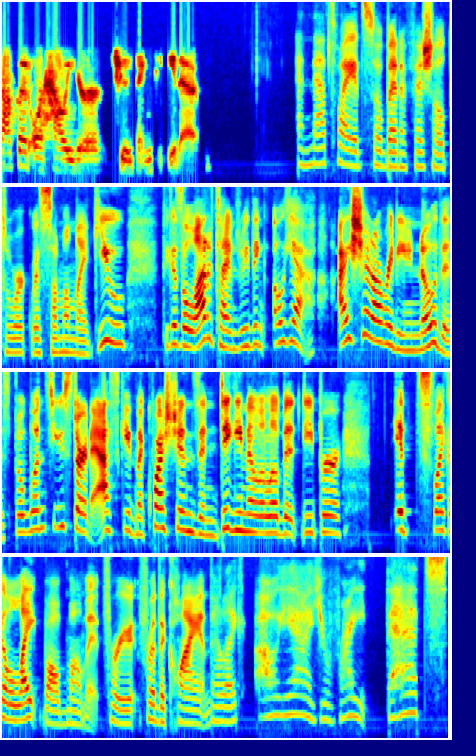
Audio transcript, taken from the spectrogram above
chocolate or how you're choosing to eat it. And that's why it's so beneficial to work with someone like you because a lot of times we think, oh, yeah, I should already know this. But once you start asking the questions and digging a little bit deeper, it's like a light bulb moment for for the client. They're like, "Oh yeah, you're right. That's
